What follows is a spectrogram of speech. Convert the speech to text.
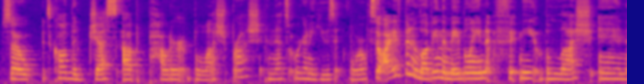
So it's called the Jess Up Powder Blush Brush, and that's what we're going to use it for. So I've been loving the Maybelline Fit Me Blush in,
